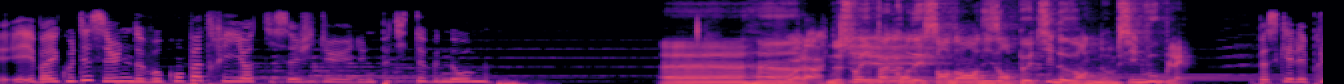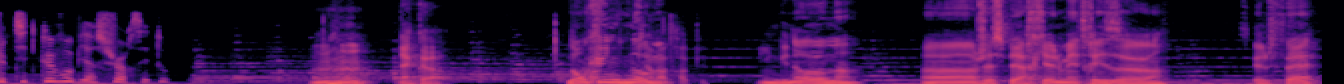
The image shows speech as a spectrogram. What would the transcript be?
Et, et bah écoutez, c'est une de vos compatriotes. Il s'agit du- d'une petite gnome. Euh, hein. Voilà, ne soyez pas condescendant en disant petit devant gnome, s'il vous plaît. Parce qu'elle est plus petite que vous, bien sûr, c'est tout. Mhm, D'accord. Donc une gnome. Une gnome. Euh, J'espère qu'elle maîtrise euh, ce qu'elle fait.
